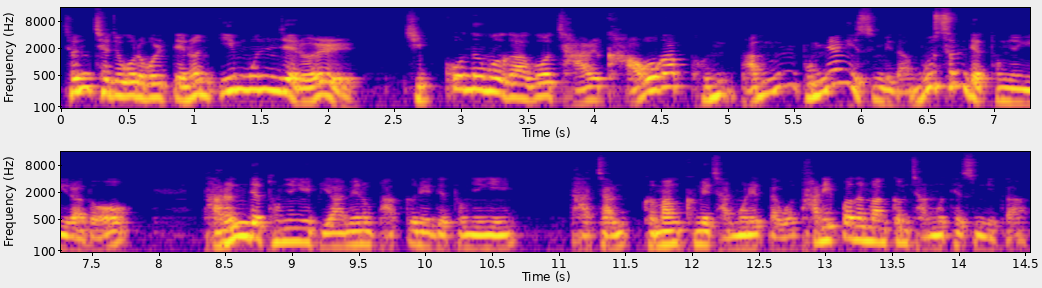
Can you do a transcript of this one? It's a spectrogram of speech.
전체적으로 볼 때는 이 문제를 짚고 넘어가고 잘 가오가 분명히 있습니다. 무슨 대통령이라도 다른 대통령에 비하면 박근혜 대통령이 다 잘, 그만큼의 잘못했다고 탄핵받을 만큼 잘못했습니까?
